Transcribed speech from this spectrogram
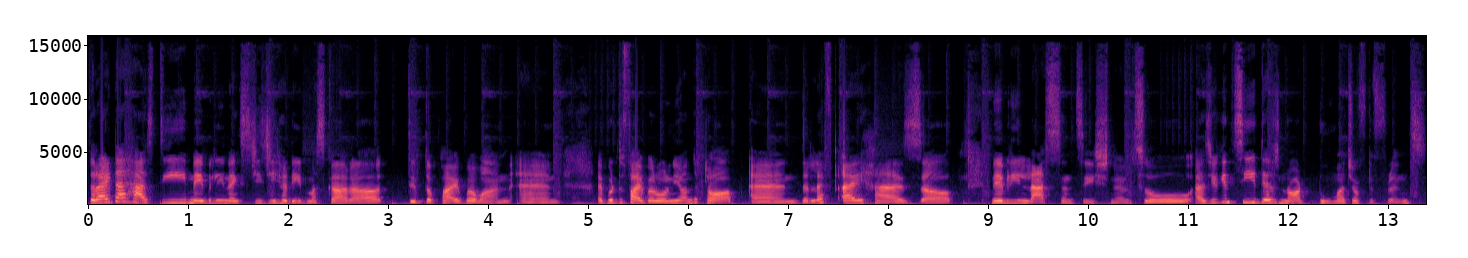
The right eye has the Maybelline X Gigi Hadid mascara, did the fiber one and I put the fiber only on the top and the left eye has uh, Maybelline Lash Sensational. So as you can see there's not too much of difference.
